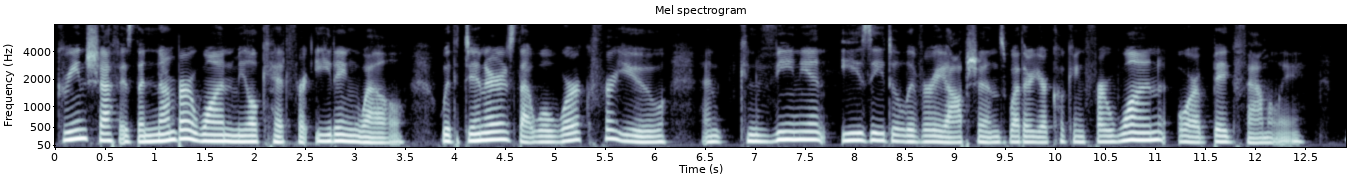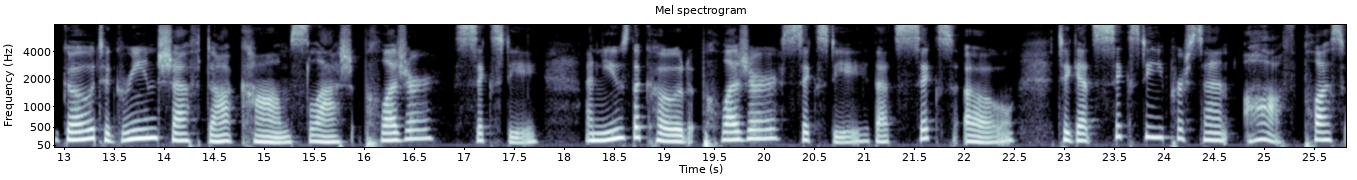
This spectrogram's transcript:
Green Chef is the number one meal kit for eating well, with dinners that will work for you and convenient, easy delivery options, whether you're cooking for one or a big family. Go to greenchef.com slash pleasure60 and use the code pleasure60, that's 60, to get 60% off plus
